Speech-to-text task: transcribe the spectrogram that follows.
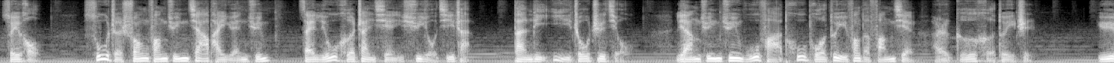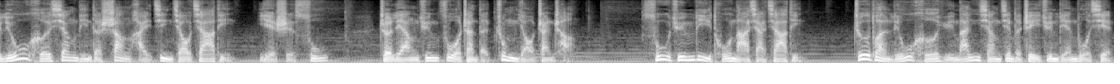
随后，苏浙双方军加派援军，在浏河战线须有激战，但历一周之久。两军均无法突破对方的防线而隔河对峙，与浏河相邻的上海近郊嘉定也是苏这两军作战的重要战场。苏军力图拿下嘉定，遮断浏河与南翔间的这军联络线，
